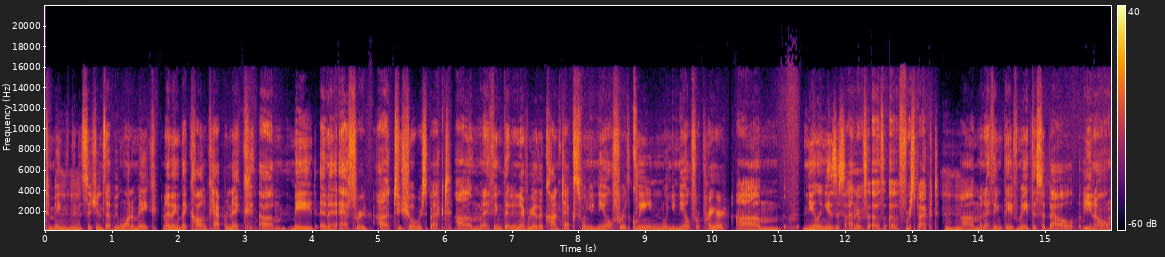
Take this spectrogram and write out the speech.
to make the decisions that we want to make. And I think that Colin Kaepernick um, made an effort uh, to show respect. Um, and I think that in every other context, when you kneel for the Queen, when you kneel for prayer, um, kneeling is a sign of, of, of respect. Um, and I think they've made this about, you know,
